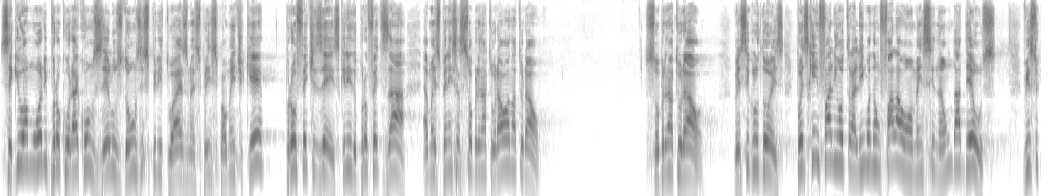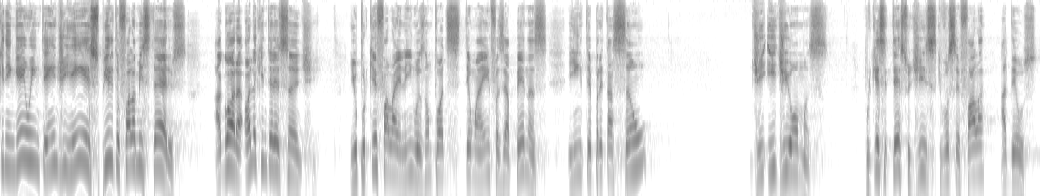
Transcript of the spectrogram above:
Seguiu o amor e procurar com zelo os dons espirituais, mas principalmente que? Profetizeis. Querido, profetizar é uma experiência sobrenatural ou natural? Sobrenatural. Versículo 2: Pois quem fala em outra língua não fala a homem, senão da Deus, visto que ninguém o entende e em espírito fala mistérios. Agora, olha que interessante. E o porquê falar em línguas não pode ter uma ênfase apenas em interpretação de idiomas. Porque esse texto diz que você fala a Deus.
